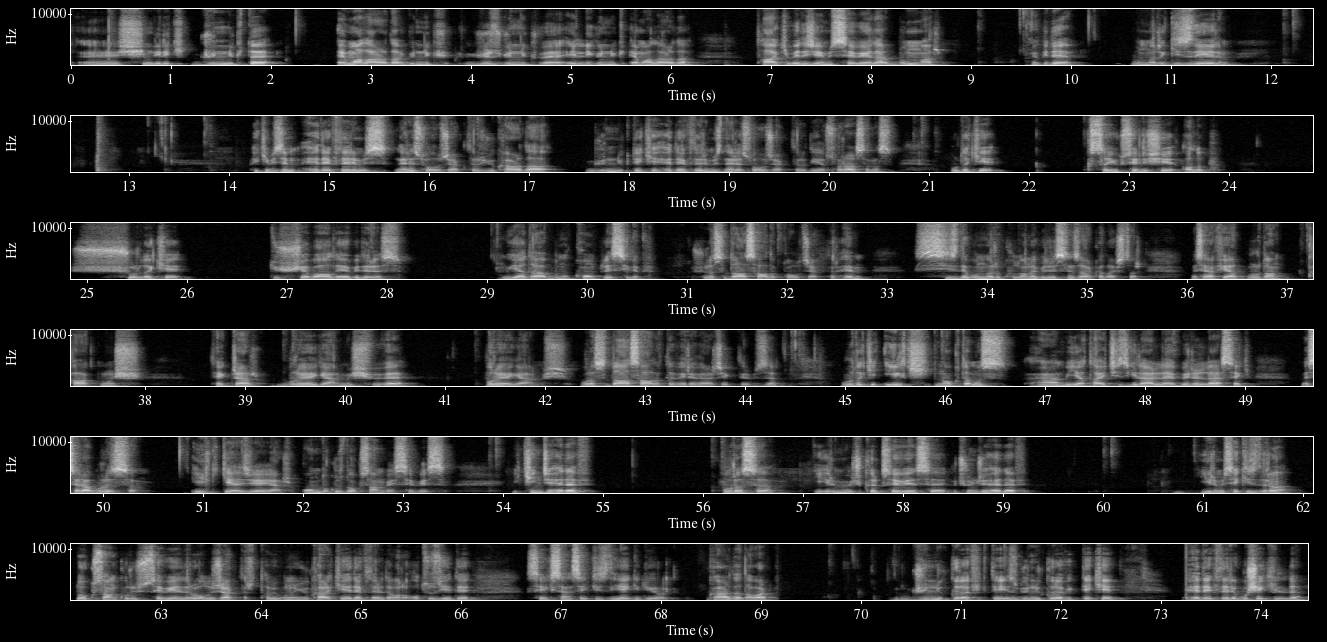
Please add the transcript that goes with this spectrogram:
Ee, şimdilik günlükte EMA'larda günlük 100 günlük ve 50 günlük EMA'larda takip edeceğimiz seviyeler bunlar. Bir de bunları gizleyelim. Peki bizim hedeflerimiz neresi olacaktır? Yukarıda günlükteki hedeflerimiz neresi olacaktır diye sorarsanız buradaki kısa yükselişi alıp şuradaki düşüşe bağlayabiliriz. Ya da bunu komple silip şurası daha sağlıklı olacaktır. Hem siz de bunları kullanabilirsiniz arkadaşlar. Mesela fiyat buradan kalkmış. Tekrar buraya gelmiş ve buraya gelmiş. Burası daha sağlıklı veri verecektir bize. Buradaki ilk noktamız hemen bir yatay çizgilerle belirlersek mesela burası ilk geleceği yer 19.95 seviyesi. İkinci hedef burası 23.40 seviyesi. Üçüncü hedef 28 lira 90 kuruş seviyeleri olacaktır. Tabi bunun yukarıki hedefleri de var. 37.88 diye gidiyor. Yukarıda da var. Günlük grafikteyiz. Günlük grafikteki hedefleri bu şekilde.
